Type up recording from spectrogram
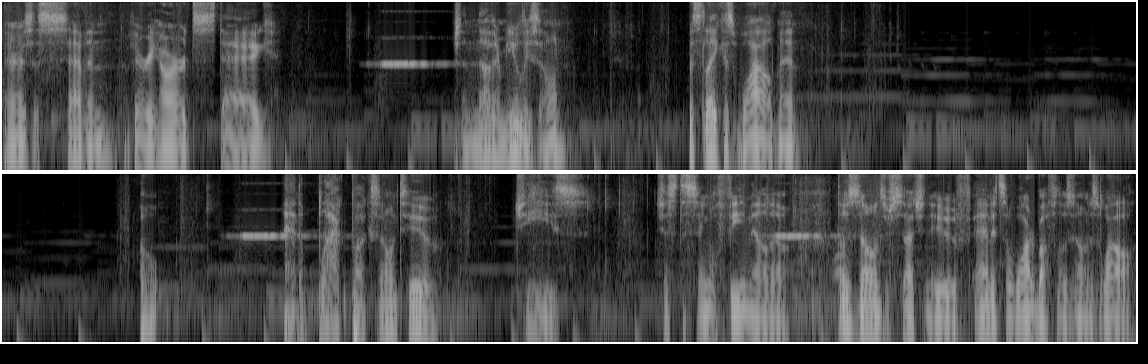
There's a 7. Very hard stag. There's another muley zone. This lake is wild, man. Oh. And a black buck zone, too. Jeez. Just a single female, though. Those zones are such an oof. And it's a water buffalo zone as well.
